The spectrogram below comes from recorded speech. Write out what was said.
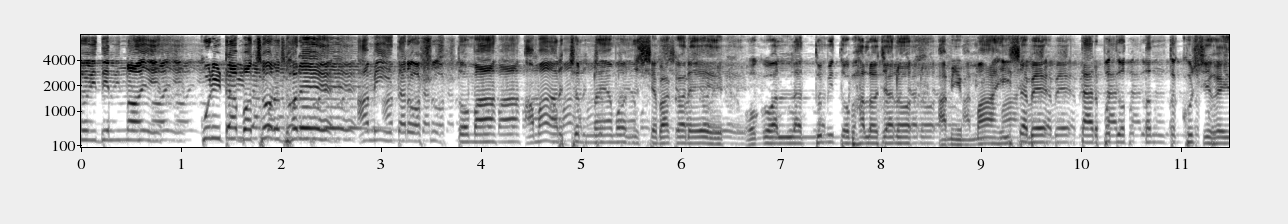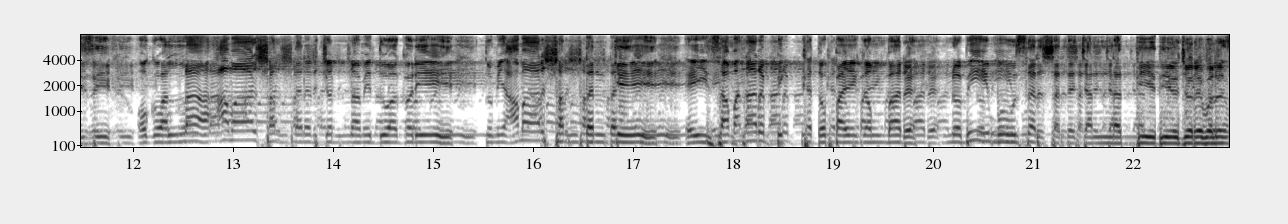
দুই দিন নয়, কুড়িটা বছর ধরে আমি তার অসুস্থ মা, আমার জন্য এমন সেবা করে। ওগো আল্লাহ, তুমি তো ভালো জানো, আমি মা হিসাবে তার প্রতি অত্যন্ত খুশি হয়েছি। ওগো আল্লাহ, আমার সন্তানের জন্য আমি দোয়া করি। তুমি আমার সন্তানকে এই জামানার বিখ্যাত পায়গম্বর নবী মুসার সাথে জান্নাত দিয়ে দিও, জোরে বলেন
